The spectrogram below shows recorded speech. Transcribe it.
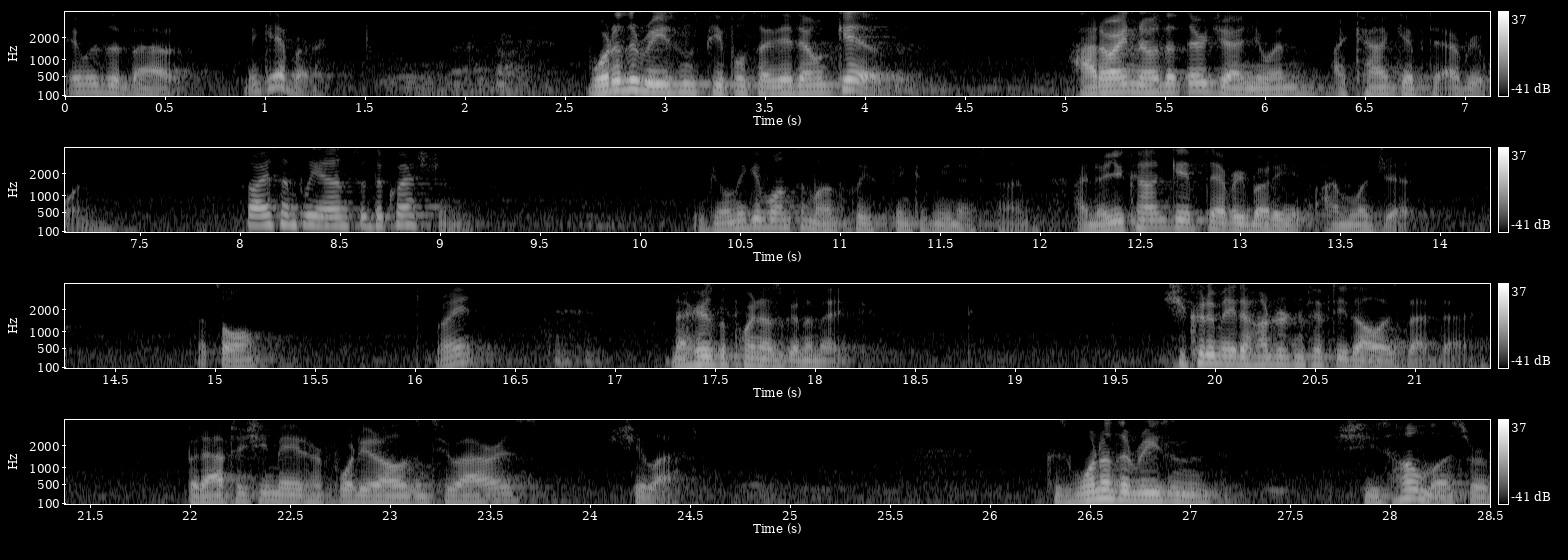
it was about the giver. What are the reasons people say they don't give? How do I know that they're genuine? I can't give to everyone. So I simply answered the questions. If you only give once a month, please think of me next time. I know you can't give to everybody. I'm legit. That's all. Right? Now, here's the point I was going to make. She could have made $150 that day. But after she made her $40 in two hours, she left. Because one of the reasons she's homeless, or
